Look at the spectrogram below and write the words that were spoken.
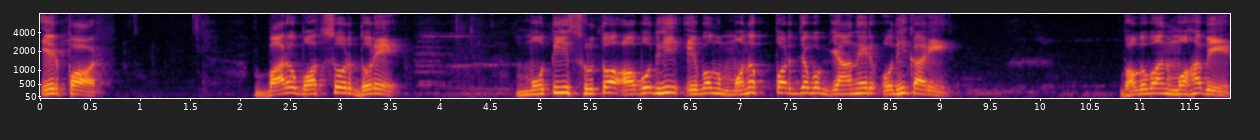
এরপর বারো বৎসর ধরে মতি শ্রুত অবধি এবং মনঃপর্যব জ্ঞানের অধিকারী ভগবান মহাবীর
